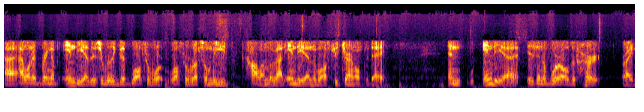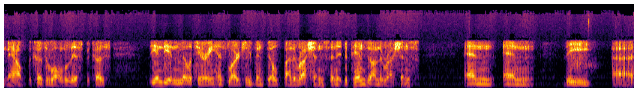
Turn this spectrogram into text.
uh, I want to bring up India. There's a really good Walter Walter Russell Mead column about India in the Wall Street Journal today. And India is in a world of hurt right now because of all of this, because the Indian military has largely been built by the Russians, and it depends on the Russians, and and the uh,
